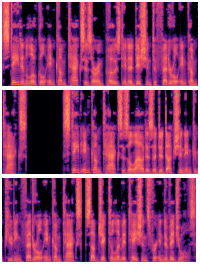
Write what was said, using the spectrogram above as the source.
State and local income taxes are imposed in addition to federal income tax. State income tax is allowed as a deduction in computing federal income tax, subject to limitations for individuals.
